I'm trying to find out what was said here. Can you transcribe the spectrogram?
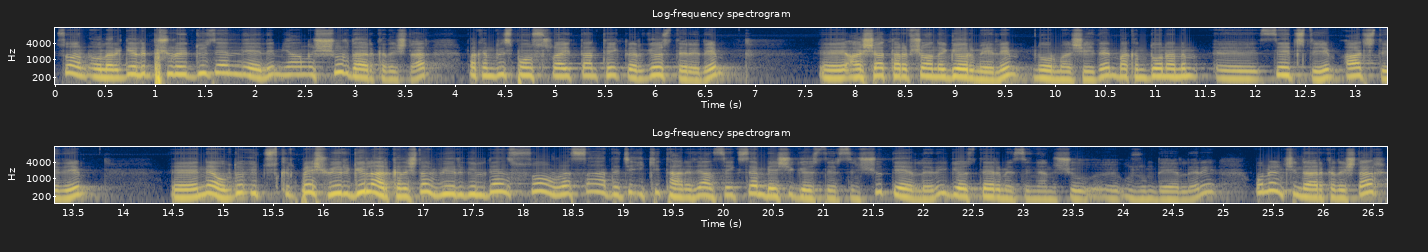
Son olarak gelip şurayı düzenleyelim. Yanlış şurada arkadaşlar. Bakın response write'dan tekrar gösterelim. E, aşağı taraf şu anda görmeyelim normal şeyden. Bakın donanım e, seçtiğim, aç dediğim e, ne oldu? 345 virgül arkadaşlar virgülden sonra sadece iki tane yani 85'i göstersin. Şu değerleri göstermesin yani şu e, uzun değerleri. Onun için de arkadaşlar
